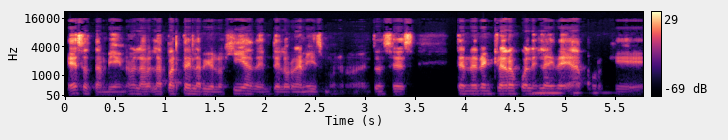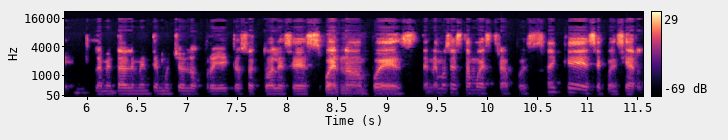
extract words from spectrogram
eso también, ¿no? La, parte de la biología del organismo, ¿no? Entonces, tener en claro cuál es la idea, porque lamentablemente muchos de los proyectos actuales es, bueno, pues tenemos esta muestra, pues hay que secuenciarla.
